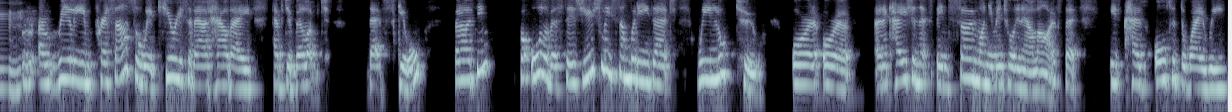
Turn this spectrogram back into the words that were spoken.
mm-hmm. really impress us, or we're curious about how they have developed that skill. But I think for all of us, there's usually somebody that we look to, or or a, an occasion that's been so monumental in our life that it has altered the way we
